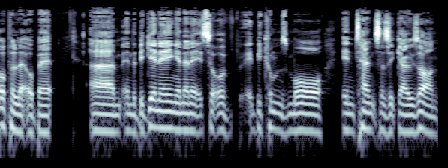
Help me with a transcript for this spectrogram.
up a little bit, um, in the beginning, and then it sort of, it becomes more intense as it goes on.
